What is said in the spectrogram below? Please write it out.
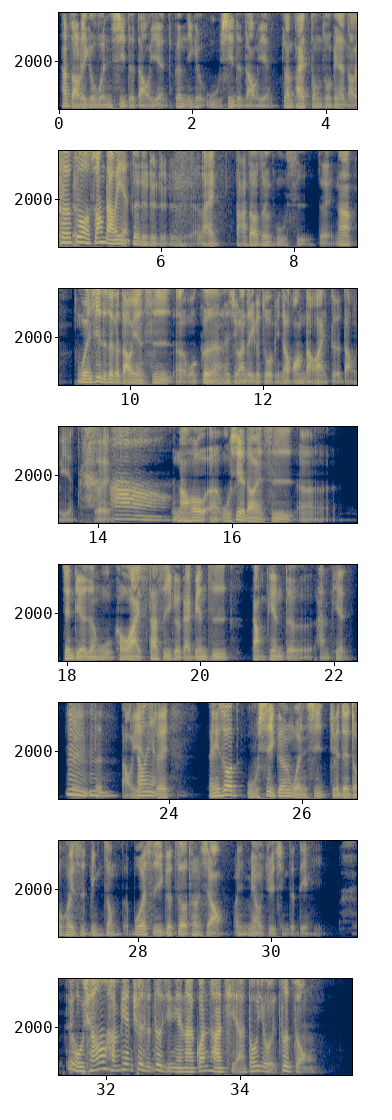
他找了一个文戏的导演跟一个武戏的导演，专拍动作片的导演合作双导演。对对对对对对，来打造这个故事。对，那。文戏的这个导演是呃，我个人很喜欢的一个作品，叫荒岛爱的导演。对啊，然后呃，武戏的导演是呃，间谍任务 Co Ice，他是一个改编自港片的韩片嗯的导演，所以等于说武戏跟文戏绝对都会是并重的，不会是一个只有特效哎没有剧情的电影。对，我想要韩片确实这几年来观察起来都有这种。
